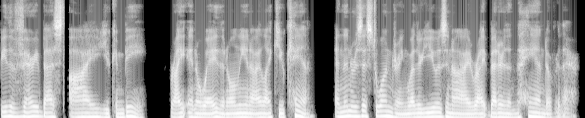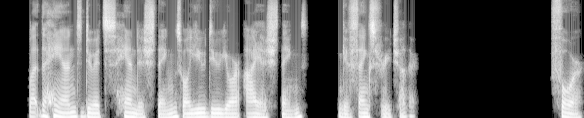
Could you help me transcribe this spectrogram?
be the very best eye you can be. Write in a way that only an eye like you can and then resist wondering whether you as an eye write better than the hand over there. Let the hand do its handish things while you do your eyish things and give thanks for each other. 4.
